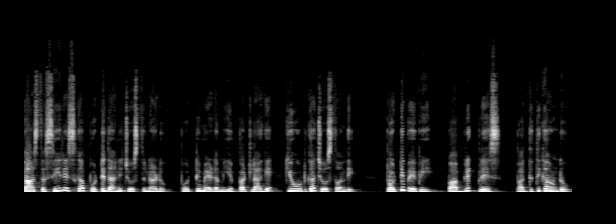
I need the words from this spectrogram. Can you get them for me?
కాస్త సీరియస్గా పొట్టిదాన్ని చూస్తున్నాడు. పొట్టి మేడం ఎప్పట్లాగే క్యూట్గా చూస్తోంది. పొట్టి బేబీ పబ్లిక్ ప్లేస్ పద్ధతిగా ఉండు.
